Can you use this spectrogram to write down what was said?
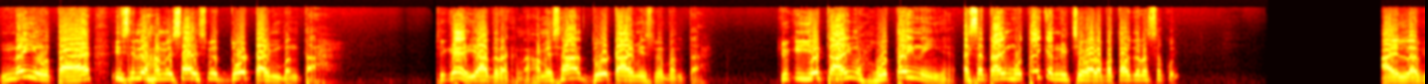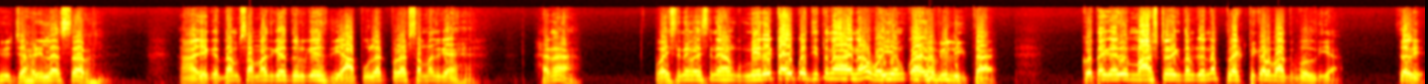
नहीं होता है। इसलिए हमेशा इसमें दो टाइम बनता है। ठीक है, याद रखना, हमेशा दो टाइम इसमें बनता है। क्योंकि ये टाइम होता ही नहीं है। ऐसा टाइम होता है क्या? नीचे वाला बताओ जरा सा कोई। आई लव यू जहरीला सर। हाँ एकदम समझ गए दुर्गेश जी, आप उलट पुलट समझ गए हैं। है ना? वैसने वैसने हम, मेरे टाइप का जितना है ना, वही हमको आई लव यू लिखता है। कोता कह मास्टर एकदम जो है ना प्रैक्टिकल बात बोल दिया। चलिए,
